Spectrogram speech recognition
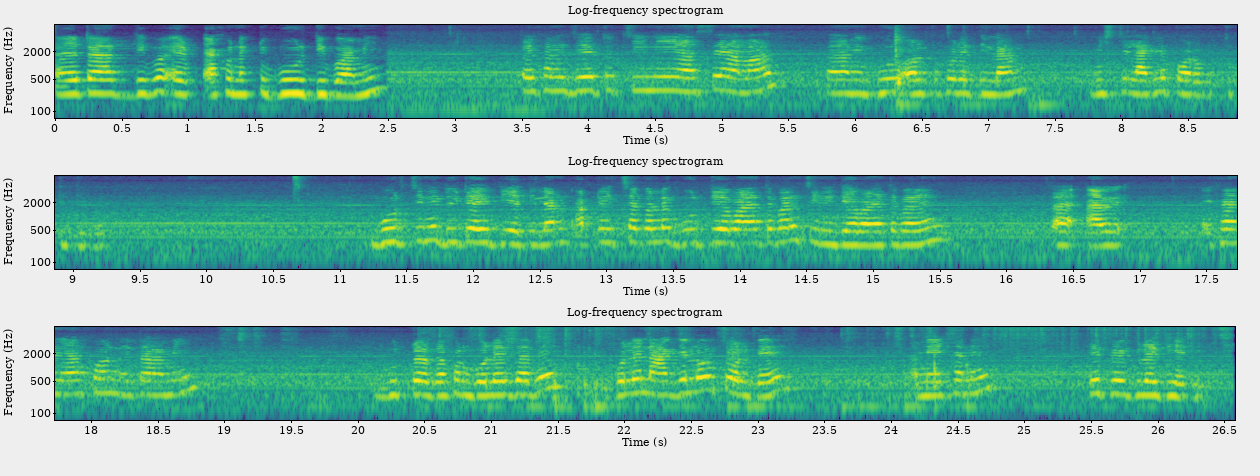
তাই এটা দিব এখন একটু গুড় দিব আমি। তো এখানে যেহেতু চিনি আছে আমার, তাই আমি গুড় অল্প করে দিলাম। মিষ্টি লাগলে পরবর্তীতে দিব। গুড় চিনি দুইটাই দিয়ে দিলাম। আপনি ইচ্ছা করলে গুড় দিয়ে বানাতে পারেন, চিনি দিয়ে বানাতে পারেন। তা আর এখানে এখন এটা আমি, গুড়টা যখন গলে যাবে, গলে না গেলেও চলবে। আমি এখানে পেঁপে পেঁপেগুলো দিয়ে দিচ্ছি।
